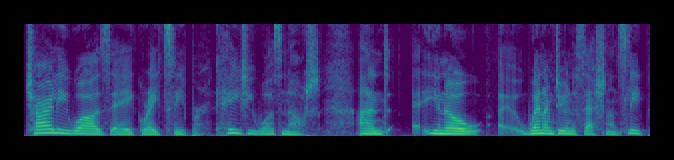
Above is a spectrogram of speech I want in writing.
Charlie was a great sleeper. Katie was not, and uh, you know uh, when I'm doing a session on sleep.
